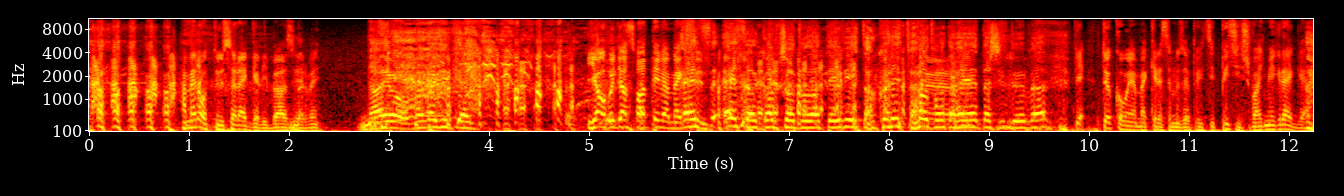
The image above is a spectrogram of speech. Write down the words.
hát mert ott ülsz a reggelibe azért, vagy. Na jó, majd megint kell. Ja, hogy az hat éve megszűnt. Egyszer, egyszer kapcsolatod a tévét, akkor éppen ott volt a helyettesítőben. Tök komolyan megkérdezem, ez a pici, picis vagy még reggel?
